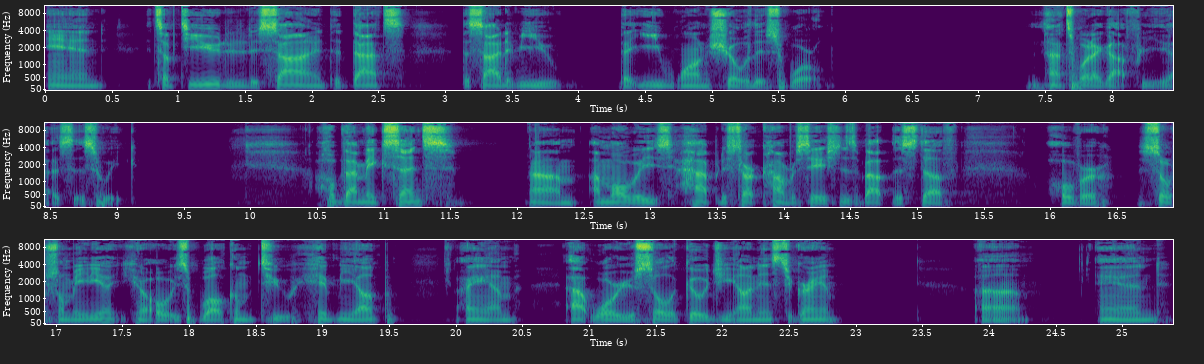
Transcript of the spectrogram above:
And it's up to you to decide that that's the side of you that you want to show this world. And that's what I got for you guys this week. I hope that makes sense. Um, I'm always happy to start conversations about this stuff over social media. You can always welcome to hit me up. I am at Warrior Soul at Goji on Instagram. Um, and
